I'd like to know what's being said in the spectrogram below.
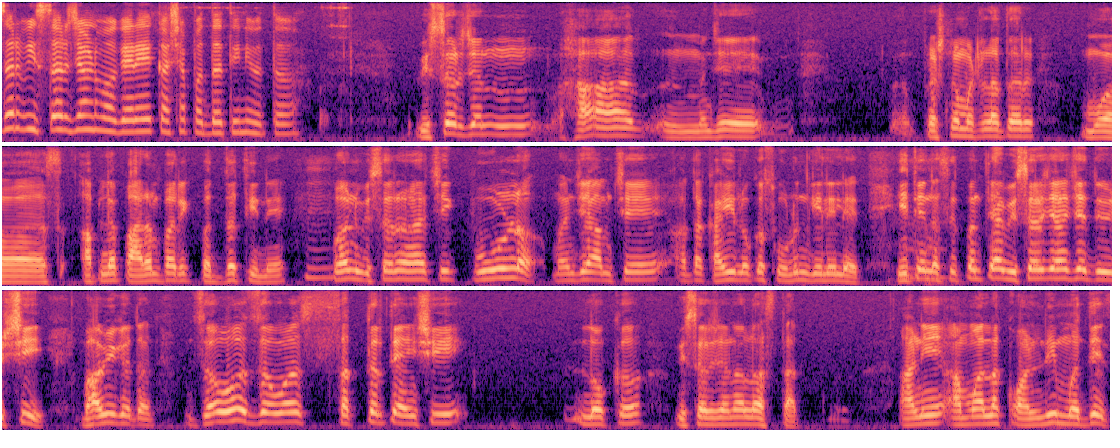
जर विसर्जन वगैरे कशा पद्धतीने होतं? विसर्जन हा म्हणजे प्रश्न म्हटला तर आपल्या पारंपरिक पद्धतीने. पण विसर्जनाची पूर्ण म्हणजे आमचे आता काही लोक सोडून गेलेले आहेत इथे नसतील पण त्या विसर्जनाच्या दिवशी भाविक येतात. जवळजवळ सत्तर ते ऐंशी लोक विसर्जनाला असतात. आणि आम्हाला कॉलनीमध्येच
